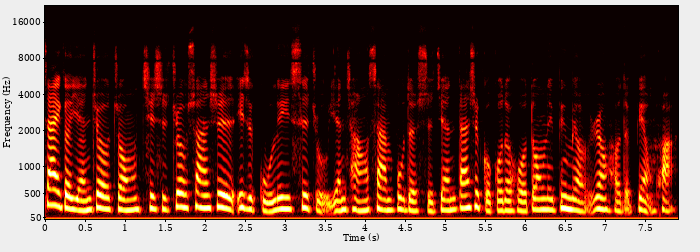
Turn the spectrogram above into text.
在一个研究中，其实就算是一直鼓励饲主延长散步的时间，但是狗狗的活动力并没有任何的变化。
